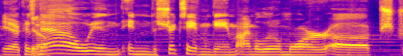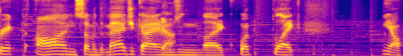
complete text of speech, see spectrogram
Yeah, because You know? now in in the Strixhaven game, I'm a little more uh, strict on some of the magic items Yeah. and like what like you know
